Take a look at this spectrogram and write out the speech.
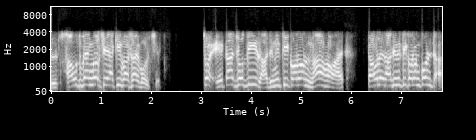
সাউথ বেঙ্গল সে একই ভাষায় বলছে। তো এটা যদি রাজনীতিকরণ না হয়, তাহলে রাজনীতিকরণ কোনটা?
